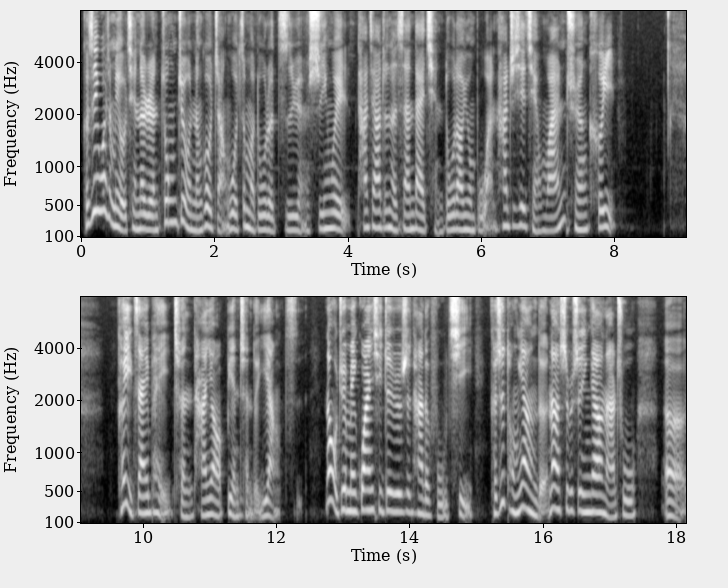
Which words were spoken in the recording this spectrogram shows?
可是为什么有钱的人终究能够掌握这么多的资源？是因为他家真的三代钱多到用不完，他这些钱完全可以可以栽培成他要变成的样子。那我觉得没关系，这就是他的福气。可是同样的，那是不是应该要拿出呃，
